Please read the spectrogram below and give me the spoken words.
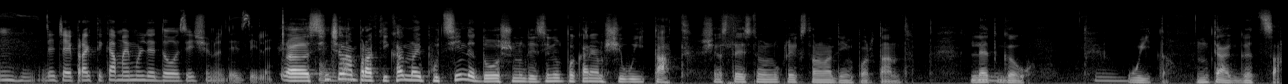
Mm-hmm. Deci ai practicat mai mult de 21 de zile. Uh, sincer, cumva. am practicat mai puțin de 21 de zile, după care am și uitat. Și asta este un lucru extraordinar de important. Let mm. go. Mm. Uită. Nu te agăța.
